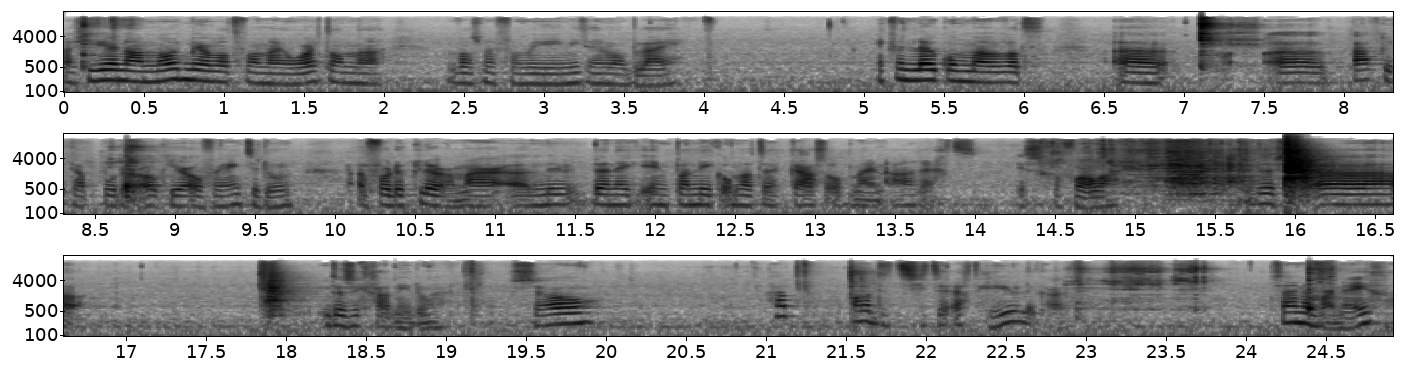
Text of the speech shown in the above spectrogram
Als je hier nou nooit meer wat van mij hoort, dan eh, was mijn familie niet helemaal blij. Ik vind het leuk om eh, wat eh, paprikapoeder ook hier overheen te doen voor de kleur. Maar nu ben ik in paniek omdat er kaas op mijn aanrecht is gevallen. Dus, dus ik ga het niet doen. Zo. Hop. Oh, dit ziet er echt heerlijk uit. Zijn er maar negen.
